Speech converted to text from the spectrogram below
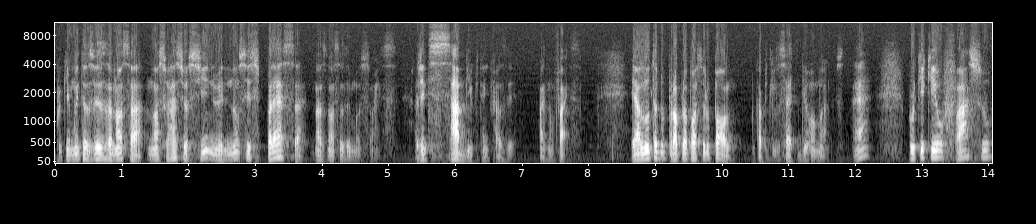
Porque muitas vezes a nossa, nosso raciocínio ele não se expressa nas nossas emoções. A gente sabe o que tem que fazer, mas não faz. É a luta do próprio apóstolo Paulo, no capítulo 7 de Romanos. Né? Por que, que eu faço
